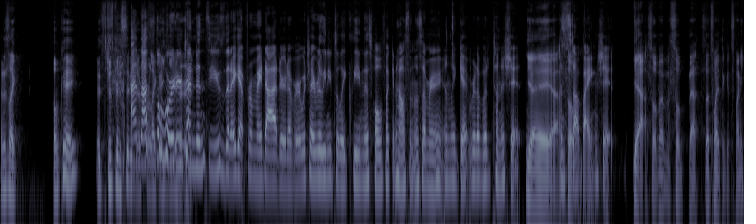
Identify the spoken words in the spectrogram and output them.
And it's like, okay, it's just been sitting and there for like the a hoarder year. tendencies that I get from my dad or whatever, which I really need to like clean this whole fucking house in the summer and like get rid of a ton of shit yeah, yeah, yeah. and so, stop buying shit. Yeah, so that so that's that's why I think it's funny.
